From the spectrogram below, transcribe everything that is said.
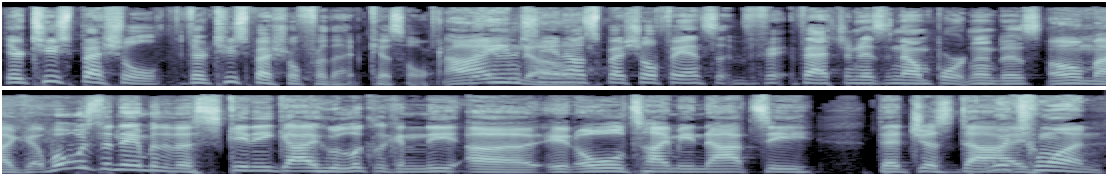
they're too special. They're too special for that Kissel. I understand know. how special fans, f- fashion is and how important it is. Oh my god! What was the name of the skinny guy who looked like a uh, an old timey Nazi that just died? Which one?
